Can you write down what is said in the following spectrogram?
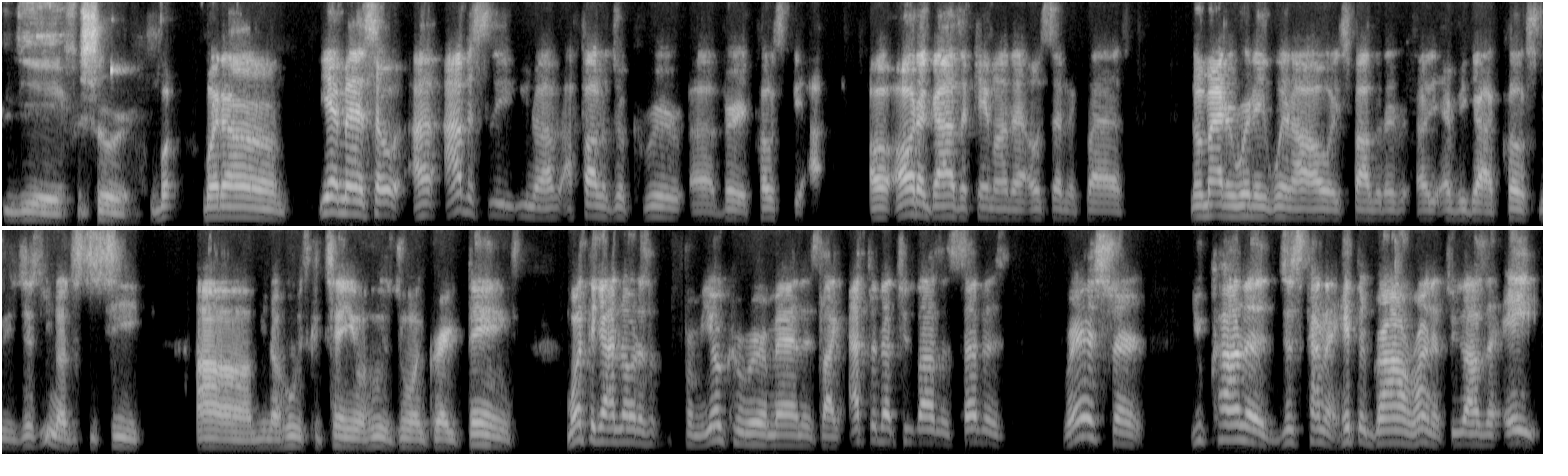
Yeah, for sure. But but um yeah, man. So I, obviously, you know, I, I followed your career uh, very closely. I, all, all, the guys that came out of that 07 class, no matter where they went, I always followed every, uh, every guy closely, just you know, just to see, um, you know, who was continuing, who's doing great things. One thing I noticed from your career, man, is like after that 2007 red shirt, you kind of just kind of hit the ground running. 2008,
